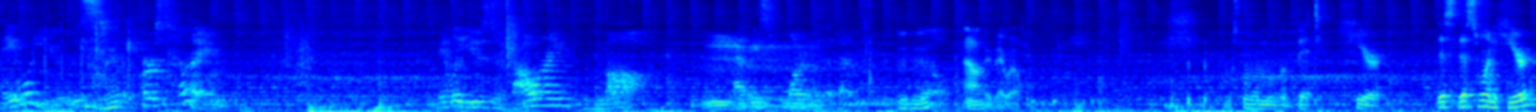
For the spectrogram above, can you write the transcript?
They will use for the first time. They will use devouring maw. At least one of them mm-hmm. will. I don't think they will. This one will move a bit here. This this one here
